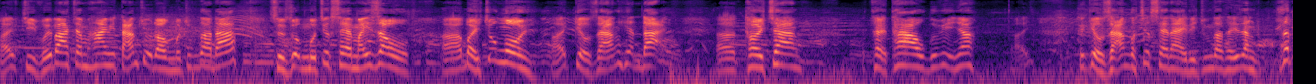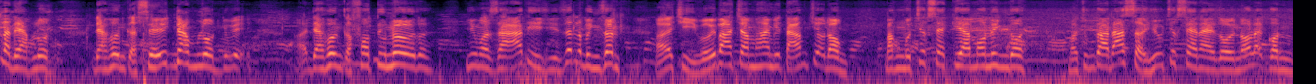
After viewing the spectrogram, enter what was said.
Đấy, chỉ với 328 triệu đồng mà chúng ta đã sử dụng một chiếc xe máy dầu à, 7 chỗ ngồi. Đấy, kiểu dáng hiện đại à, thời trang thể thao quý vị nhá cái kiểu dáng của chiếc xe này thì chúng ta thấy rằng rất là đẹp luôn. Đẹp hơn cả CX-5 luôn quý vị. Ờ, đẹp hơn cả Fortuner thôi. Nhưng mà giá thì rất là bình dân. Đấy, Chỉ với 328 triệu đồng Bằng một chiếc xe Kia Morning thôi. Mà chúng ta đã sở hữu chiếc xe này rồi Nó lại còn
